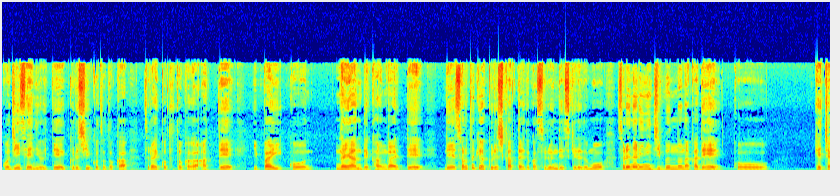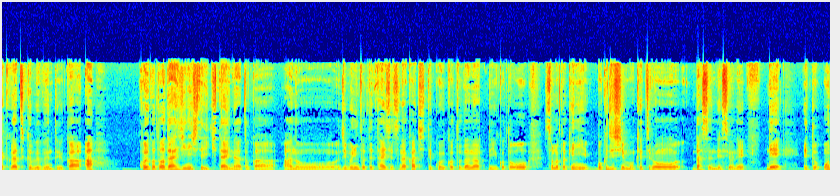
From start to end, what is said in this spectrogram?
こう人生において苦しいこととか辛いこととかがあっていっぱいこう悩んで考えてでその時は苦しかったりとかするんですけれどもそれなりに自分の中でこう決着がつく部分というかあこういうことを大事にしていきたいなとか、あの自分にとって大切な価値ってこういうことだなっていうことをその時に僕自身も結論を出すんですよね。で、えっと、同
